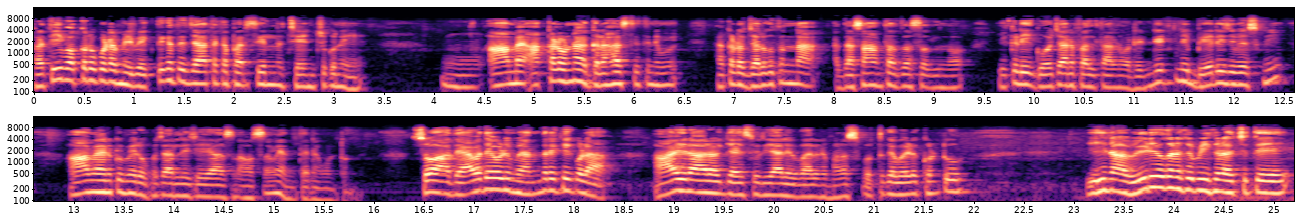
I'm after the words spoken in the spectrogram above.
ప్రతి ఒక్కరూ కూడా మీ వ్యక్తిగత జాతక పరిశీలన చేయించుకుని ఆమె అక్కడ ఉన్న గ్రహస్థితిని అక్కడ జరుగుతున్న దశాంత దశలను ఇక్కడ ఈ గోచార ఫలితాలను రెండింటినీ బేరీజు వేసుకుని ఆ మేరకు మీరు ఉపచారాలు చేయాల్సిన అవసరం ఎంతైనా ఉంటుంది. సో ఆ దేవదేవుడు మీ అందరికీ కూడా ఆయుర ఆరోగ్య ఐశ్వర్యాలు ఇవ్వాలని మనస్ఫూర్తిగా వేడుకుంటూ ఈ నా వీడియో కనుక మీకు నచ్చితే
